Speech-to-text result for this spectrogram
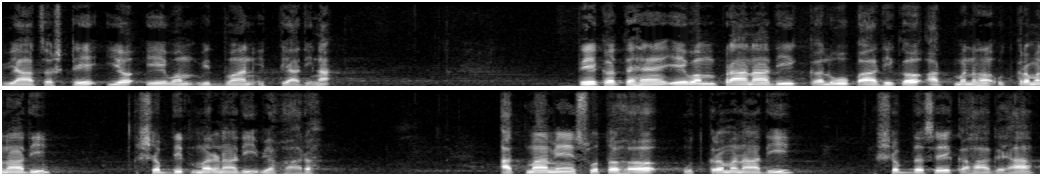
व्याचष्टे य एवं विद्वान इत्यादिना। ते कहते हैं, एवं प्राणादि, कलोपाधिक आत्मन उत्क्रमणादि, शब्दित मरणादि व्यवहार। आत्मा में स्वतः उत्क्रमणादि शब्द से कहा गया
